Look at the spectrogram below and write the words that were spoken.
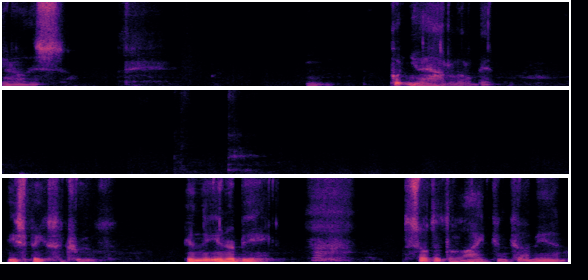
you know, this putting you out a little bit. He speaks the truth in the inner being so that the light can come in.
